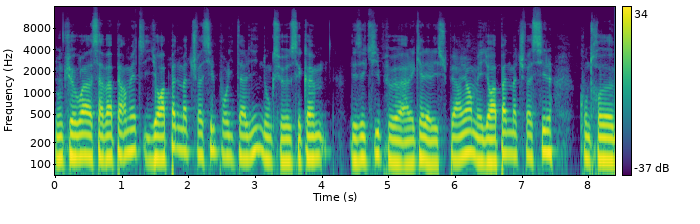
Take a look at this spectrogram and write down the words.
Donc voilà, ça va permettre. Il n'y aura pas de match facile pour l'Italie. Donc c'est quand même des équipes à laquelle elle est supérieure. Mais il n'y aura pas de match facile contre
